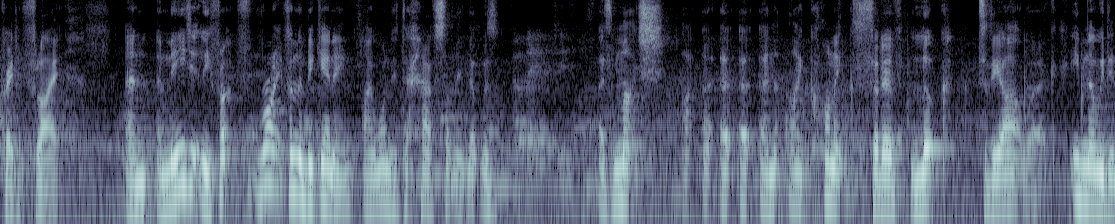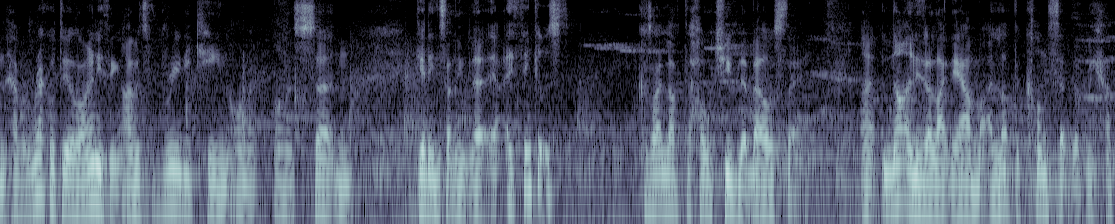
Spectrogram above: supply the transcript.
created Flight. And immediately, fr- right from the beginning, I wanted to have something that was as much a, a, a, an iconic sort of look to the artwork. Even though we didn't have a record deal or anything, I was really keen on a, on a certain getting something that I think it was because I loved the whole Tubular Bells thing. Uh, not only did I like the album, but I love the concept that we have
